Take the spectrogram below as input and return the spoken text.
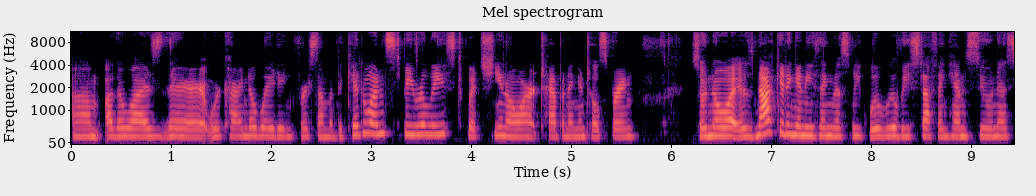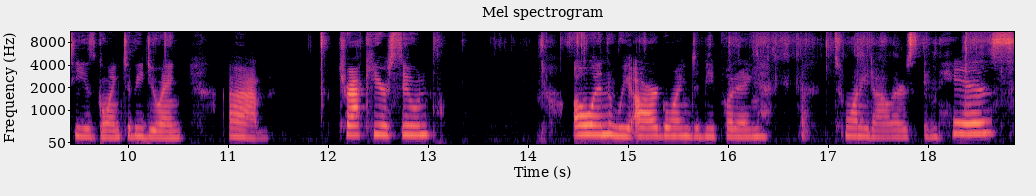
Um, otherwise, there we're kind of waiting for some of the kid ones to be released, which you know aren't happening until spring. So Noah is not getting anything this week. We will be stuffing him soon, as he is going to be doing um, track here soon. Owen, we are going to be putting twenty dollars in his.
